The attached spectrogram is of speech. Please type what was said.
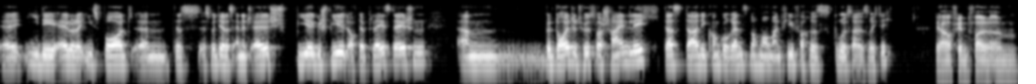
äh, IDL oder E-Sport? Ähm, das, es wird ja das NHL-Spiel gespielt auf der PlayStation. Ähm, bedeutet höchstwahrscheinlich, dass da die Konkurrenz nochmal um ein Vielfaches größer ist, richtig? Ja, auf jeden Fall. Ähm,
